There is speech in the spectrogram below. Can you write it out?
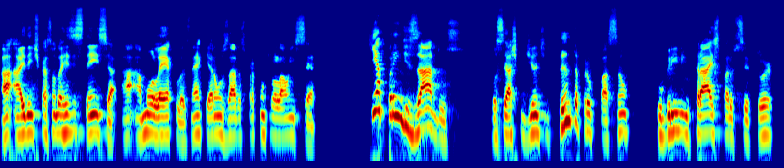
a, a identificação da resistência a, a, moléculas né, que eram usadas para controlar o inseto. Que aprendizados você acha que, diante de tanta preocupação, o greening traz para o setor,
